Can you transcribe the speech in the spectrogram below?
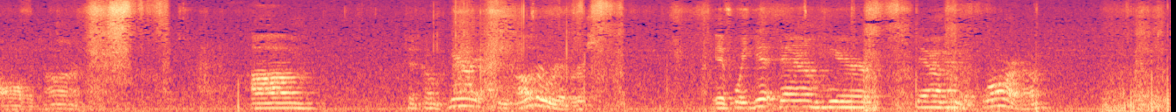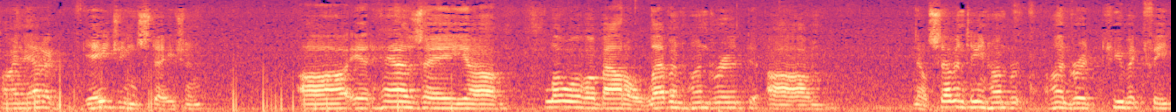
all the time. Um, to compare it to other rivers, if we get down here, down into Florida, station, uh, it has a uh, flow of about 1,100, um, no, 1,700 cubic feet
